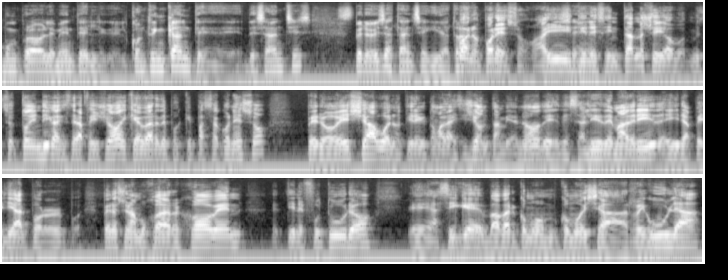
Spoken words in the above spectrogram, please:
muy probablemente el, contrincante de, Sánchez, pero ella está enseguida atrás. Bueno, por eso, ahí tiene ese interno, yo todo indica que será Feijó, hay que ver después qué pasa con eso, pero ella, bueno, tiene que tomar la decisión también, ¿no? De, salir de Madrid e ir a pelear por, Pero es una mujer joven, eh, tiene futuro, eh, así que va a ver cómo, cómo ella regula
